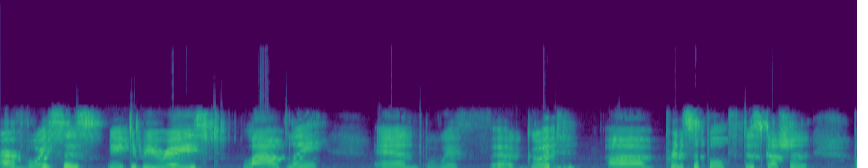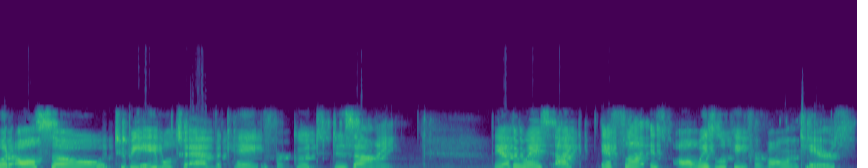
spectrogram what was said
our voices need to be raised loudly and with a good uh, principled discussion, but also to be able to advocate for good design. The other ways, like IFLA is always looking for volunteers.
